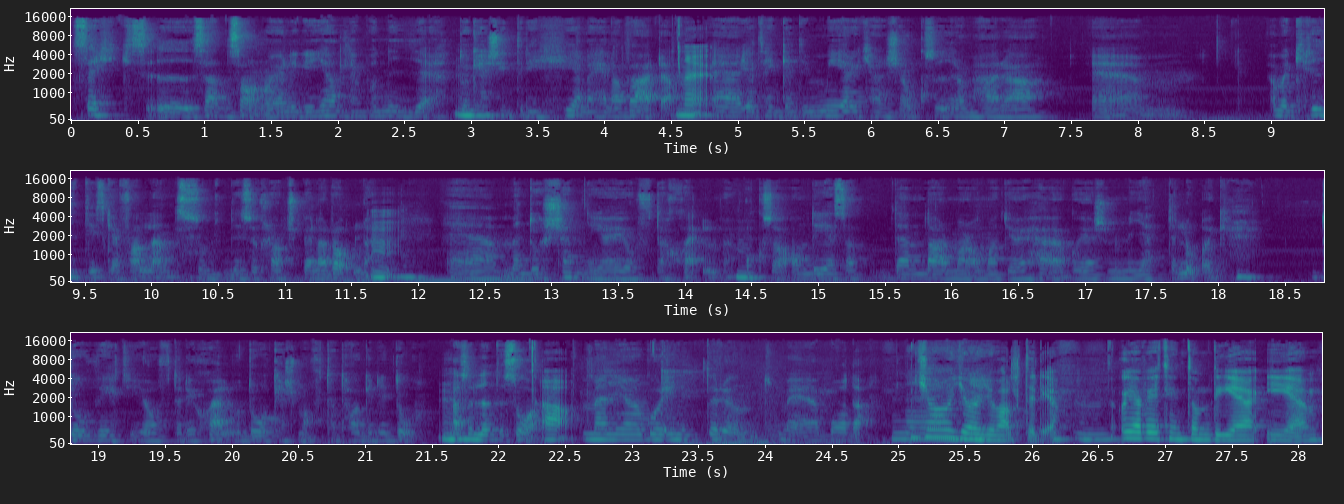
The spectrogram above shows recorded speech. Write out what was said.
sex i sensorn och jag ligger egentligen på nio, då Mm. kanske inte det är hela, hela världen. Nej. Eh, jag tänker att det är mer kanske också i de här ehm, ja, men kritiska fallen som det såklart spelar roll. Mm. Eh, men då känner jag ju ofta själv Mm. också. Om det är så att den larmar om att jag är hög och jag känner mig jättelåg. Mm. Då vet ju jag ofta det själv och då kanske man får ta tag i det då. Mm. Alltså lite så. Ja. Men jag går inte runt med båda. Nej. Jag gör ju alltid det. Mm. Och jag vet inte om det är...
